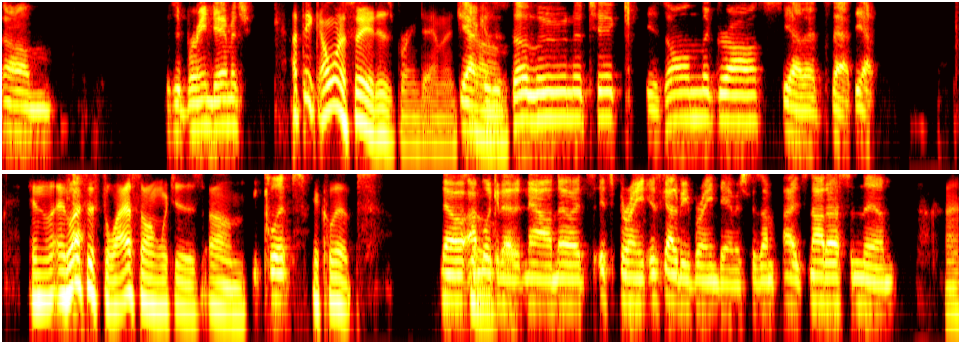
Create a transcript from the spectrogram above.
um, is it brain damage? I think I want to say it is brain damage. Yeah, because Um, it's the lunatic is on the grass. Yeah, that's that. Yeah, un- unless it's the last song, which is um Eclipse. Eclipse. No, So- I'm looking at it now. No, it's it's brain. It's got to be brain damage because I'm. It's not us and them. Okay.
